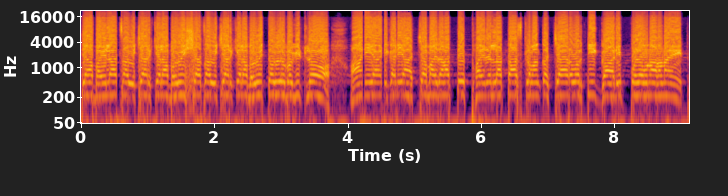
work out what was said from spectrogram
त्या बैलाचा विचार केला भविष्याचा विचार केला भवितव्य बघितलं. आणि या ठिकाणी आजच्या मैदानात ते फायनलला तास क्रमांक चार वरती गाडी पळवणार नाहीत.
